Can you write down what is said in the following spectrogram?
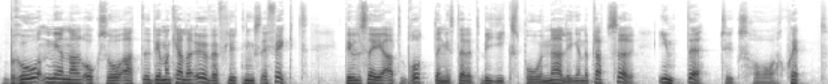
Brå menar också att det man kallar överflyttningseffekt det vill säga att brotten istället begicks på närliggande platser, inte tycks ha skett.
